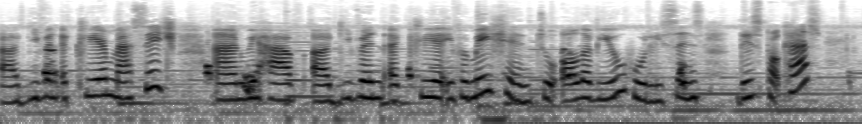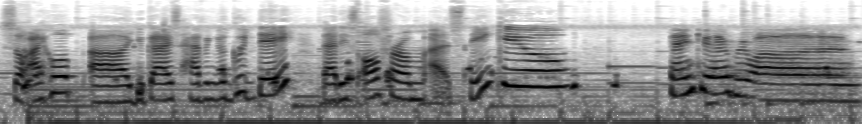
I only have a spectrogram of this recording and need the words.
uh, given a clear message and we have uh, given a clear information to all of you who listens this podcast. So I hope uh, you guys having a good day. That is all from us. Thank you. Thank you everyone.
